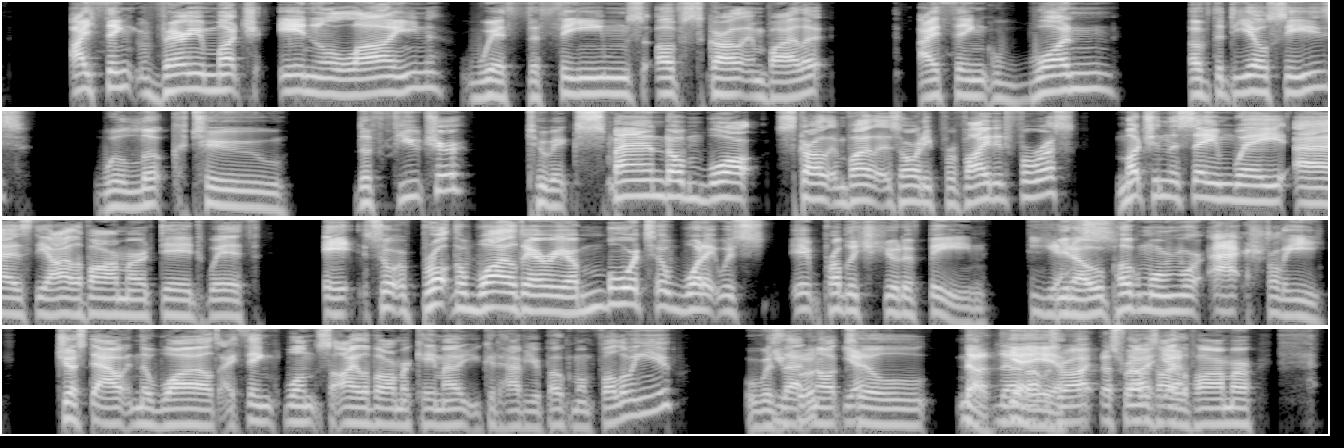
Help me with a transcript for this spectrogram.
i think very much in line with the themes of scarlet and violet i think one of the dlcs will look to the future to expand on what Scarlet and Violet has already provided for us, much in the same way as the Isle of Armor did with it sort of brought the wild area more to what it was it probably should have been. Yes. You know, Pokemon were actually just out in the wild. I think once Isle of Armor came out, you could have your Pokemon following you. Or was you that could, not yeah. till no, no, yeah, that yeah, was right. That's right. That was. Isle of Armor.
